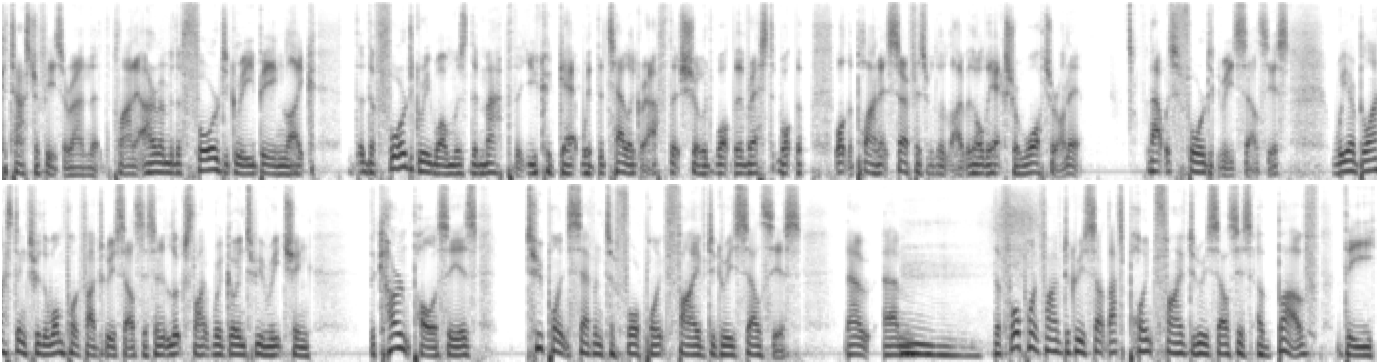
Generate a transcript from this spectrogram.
catastrophes around the, the planet. I remember the four degree being like the, the four degree one was the map that you could get with the telegraph that showed what the rest what the what the planet's surface would look like with all the extra water on it. That was 4 degrees Celsius. We are blasting through the 1.5 degrees Celsius, and it looks like we're going to be reaching. The current policy is 2.7 to 4.5 degrees Celsius. Now, um, the 4.5 degrees that's 0.5 degrees Celsius above the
